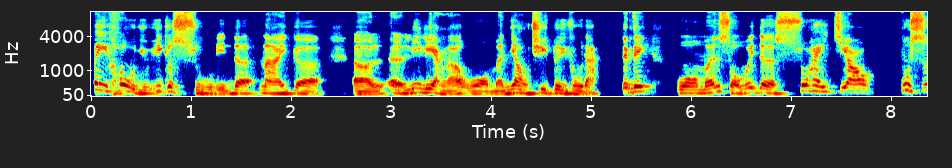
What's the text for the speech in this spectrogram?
背后有一个属灵的那一个呃呃力量啊，我们要去对付的，对不对？我们所谓的摔跤。不是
